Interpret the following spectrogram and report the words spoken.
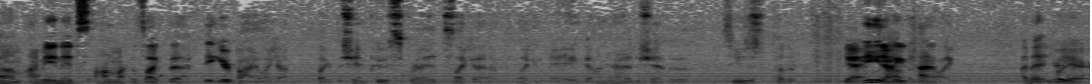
Um, I mean, it's on my. It's like the I figure by like a like the shampoo spreads like a like an egg on your head. Sh- So you just put it. Yeah, and, you know, you kind of like. I meant in your it- hair.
